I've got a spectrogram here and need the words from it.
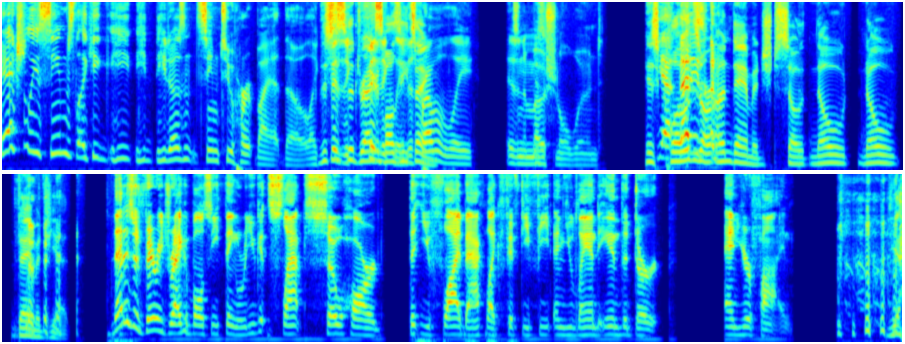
he actually seems like he, he he he doesn't seem too hurt by it though like This is the physic- Dragon Ball physically, Z this thing. probably is an emotional wound His Yeah, clothes are an- undamaged, so no no damage yet. That is a very Dragon Ball Z thing where you get slapped so hard that you fly back like 50 feet and you land in the dirt and you're fine. Yeah.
